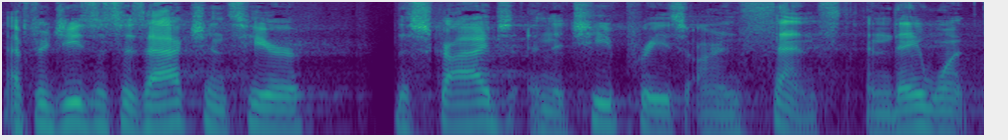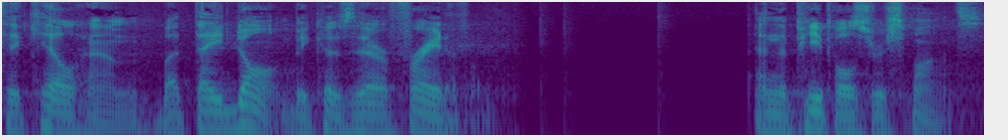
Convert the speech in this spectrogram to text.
After Jesus' actions here, the scribes and the chief priests are incensed and they want to kill him, but they don't because they're afraid of him. And the people's response.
